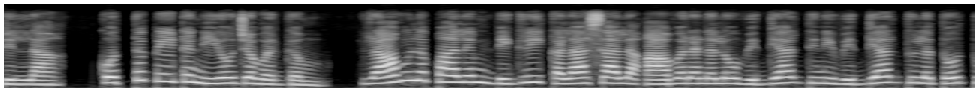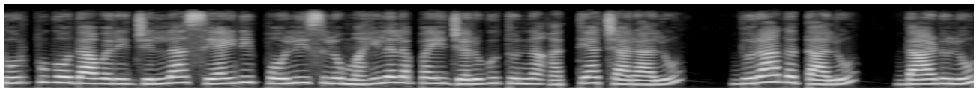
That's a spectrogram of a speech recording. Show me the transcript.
జిల్లా కొత్తపేట నియోజవర్గం రావులపాలెం డిగ్రీ కళాశాల ఆవరణలో విద్యార్థిని విద్యార్థులతో తూర్పుగోదావరి జిల్లా సిఐడి పోలీసులు మహిళలపై జరుగుతున్న అత్యాచారాలు దురాగతాలు దాడులు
